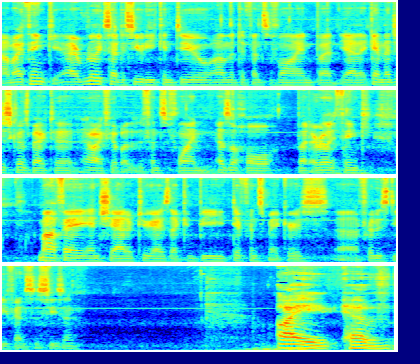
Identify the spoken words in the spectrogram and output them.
um, I think I'm really excited to see what he can do on the defensive line. But yeah, again, that just goes back to how I feel about the defensive line as a whole. But I really think Mafe and Schad are two guys that could be difference makers uh, for this defense this season. I have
